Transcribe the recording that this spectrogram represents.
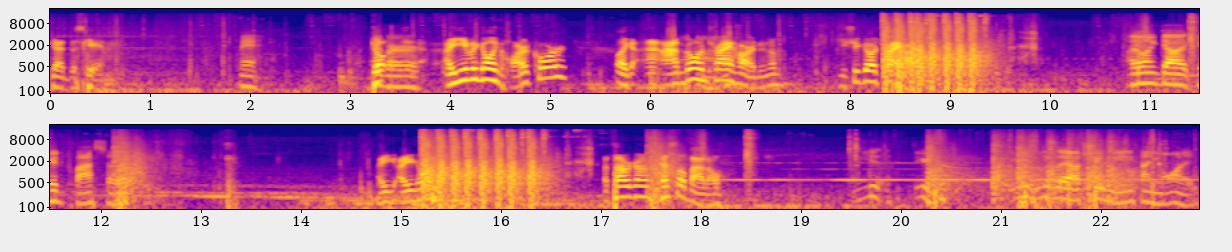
good at this game. Meh. Never. are you even going hardcore? Like, I, I'm going Uh-uh. try hard, and I'm, you should go try hard. I only got a good class setup. Are you, are you going? I thought we were going to pistol battle. You, dude, you could easily outshoot me anytime you wanted.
